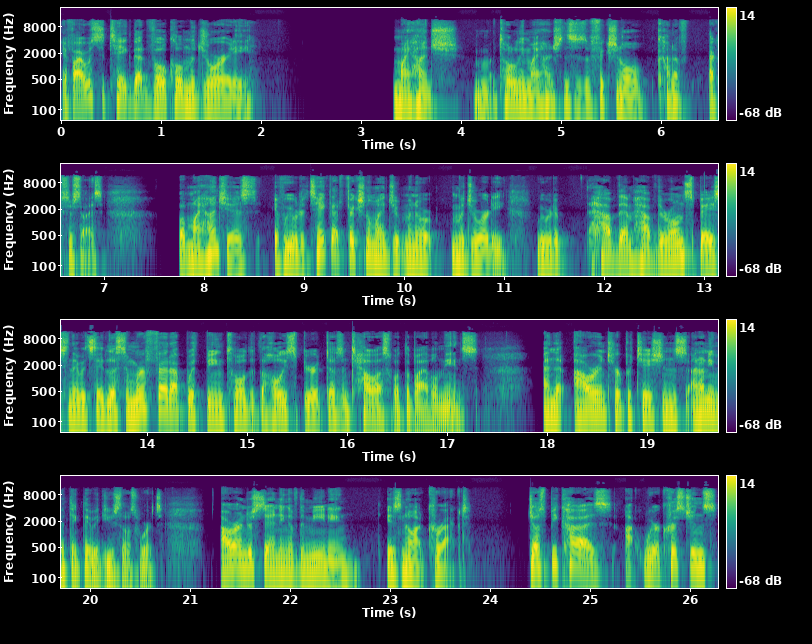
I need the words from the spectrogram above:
if I was to take that vocal majority my hunch, totally my hunch, this is a fictional kind of exercise. But my hunch is if we were to take that fictional majority, we were to have them have their own space and they would say, listen, we're fed up with being told that the Holy Spirit doesn't tell us what the Bible means. And that our interpretations, I don't even think they would use those words, our understanding of the meaning is not correct. Just because uh, we're Christians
